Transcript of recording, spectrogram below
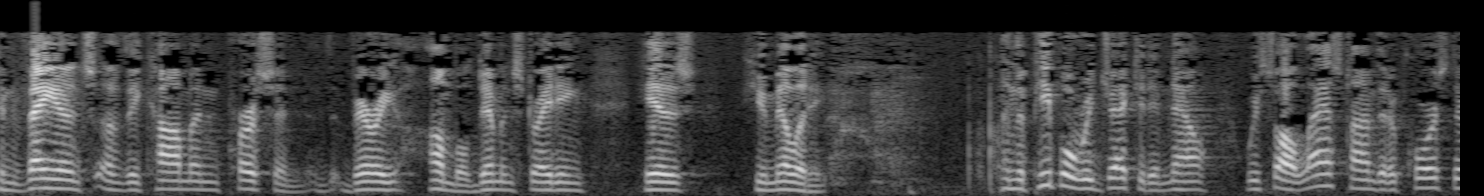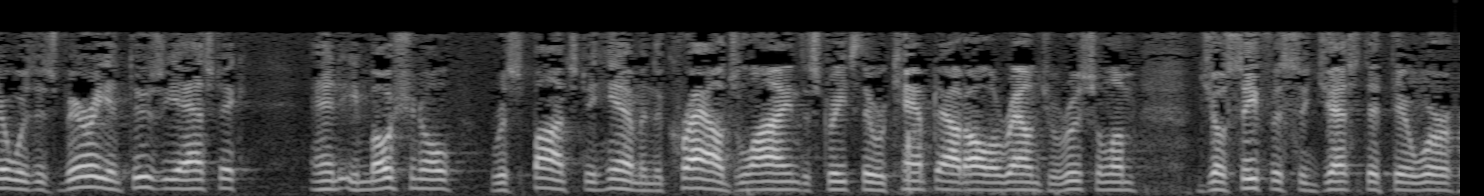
conveyance of the common person, very humble, demonstrating his humility. And the people rejected him. Now, we saw last time that, of course, there was this very enthusiastic and emotional response to him, and the crowds lined the streets. They were camped out all around Jerusalem. Josephus suggests that there were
